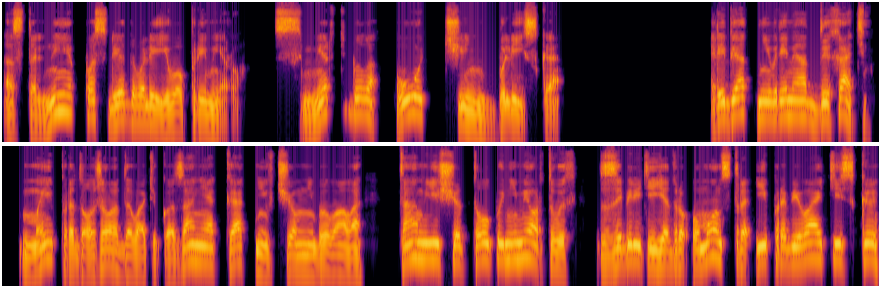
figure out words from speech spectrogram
Остальные последовали его примеру. Смерть была очень близко. «Ребят, не время отдыхать!» Мэй продолжала давать указания, как ни в чем не бывало. «Там еще толпы немертвых. Заберите ядро у монстра и пробивайтесь к...»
